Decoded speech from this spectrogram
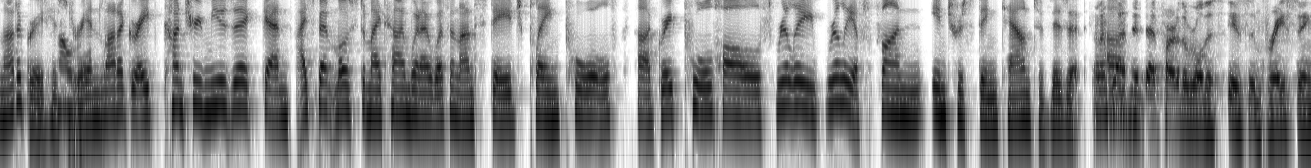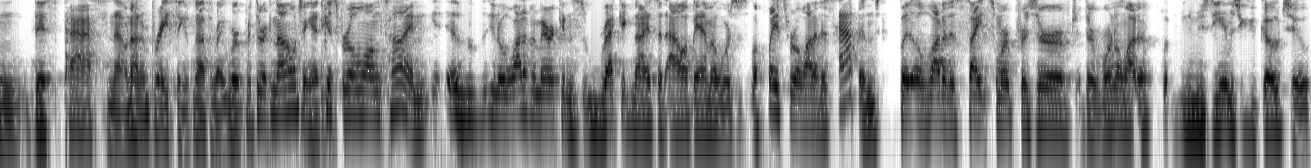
A lot of great history and a lot of great country music. And I spent most of my time when I wasn't on stage playing pool, uh, great pool halls. Really, really a fun, interesting town to visit. And I'm glad Um, that that part of the world is is embracing this past now. Not embracing; it's not the right word, but they're acknowledging it because for a long time, you know, a lot of Americans recognized that Alabama was a place where a lot of this happened, but a lot of the sites weren't preserved. There weren't a lot of museums you could go to.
